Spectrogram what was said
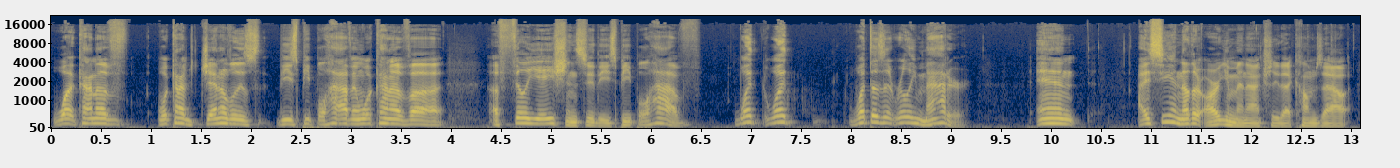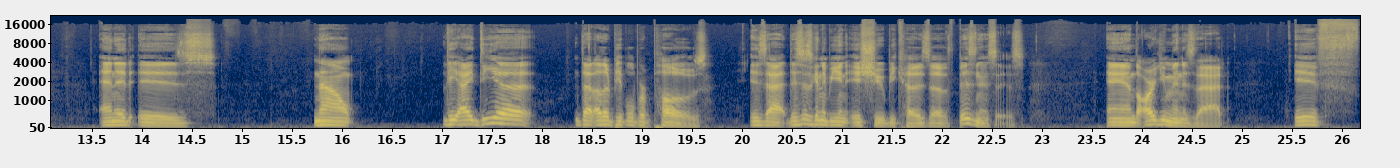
what kind of what kind of genitals these people have and what kind of uh, affiliations do these people have. What what what does it really matter? And I see another argument actually that comes out, and it is now the idea that other people propose is that this is going to be an issue because of businesses. And the argument is that if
